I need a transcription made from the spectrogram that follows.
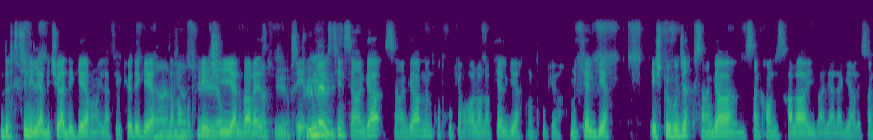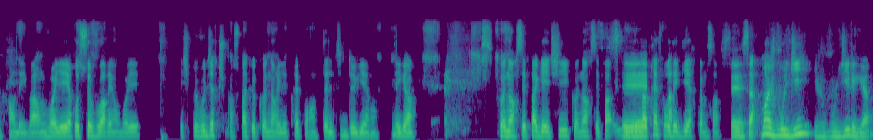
Dustin, il est habitué à des guerres. Hein. Il a fait que des guerres, notamment contre Gaethje, Alvarez. C'est plus le même. Dustin, c'est un gars, c'est un gars, même contre Hooker. Oh là là, quelle guerre contre Hooker. Mais quelle guerre. Et je peux vous dire que c'est un gars, les cinq rounds, il sera là, il va aller à la guerre les cinq rounds et il va envoyer, recevoir et envoyer. Et je peux vous dire que je pense pas que Connor, il est prêt pour un tel type de guerre, hein. les gars. Connor, c'est pas Gaethje. Connor, c'est pas, il n'est pas prêt pour des guerres comme ça. C'est ça. Moi, je vous le dis, je vous le dis, les gars.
